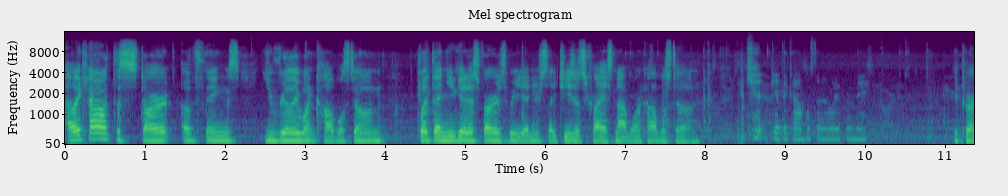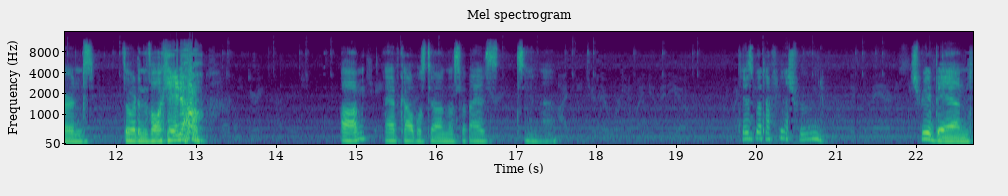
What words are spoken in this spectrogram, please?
I like how at the start of things you really want cobblestone, but then you get as far as we did and you're just like, Jesus Christ, not more cobblestone. Get, get the cobblestone away from me. It burns. Throw it in the volcano. Um, I have cobblestone, that's what I've seen that. Tis but a flesh wound. Should be a band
